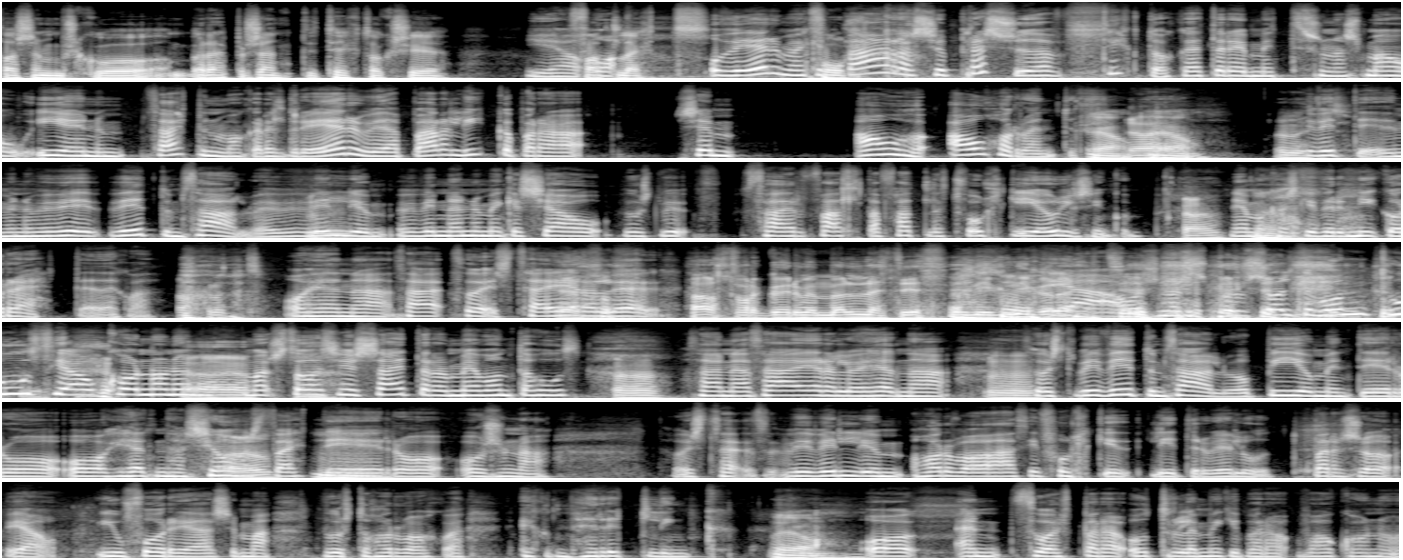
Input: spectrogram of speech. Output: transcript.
það sem sko representi TikTok sé Já, og, fallegt og við erum ekki fólk. bara að sjá pressuð af TikTok, þetta er einmitt svona smá í einum þættinum okkar heldur, erum við að bara líka bara sem áhorvendur já, já. Þið vitið, við, við, við vitum það alveg, við viljum, við nennum ekki að sjá, veist, við, það er alltaf fallegt fólk í auglýsingum, Já, nema Já. kannski fyrir Nico Rett eða eitthvað. akkurat Og hérna, það, þú veist, það er alveg, Það er alltaf bara að gauri með möllettið inn í Nikolai. já, og svona sp- svolítið vond húð hjá konunum, Já, já. maður stóð að séu sætarar með vonda húð, Uh-huh. þannig að það er alveg hérna, Mhm. þú veist, við vitum það alveg, og bíómyndir og, og hérna sjónastættir Mhm. og, og svona, veist, það, við viljum horfa á það því fólkið lítur vel út, bara eins og, já, eufória sem að þú ert að horfa á eitthvað, eitthvað og, en þú ert bara ótrúlega mikið bara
